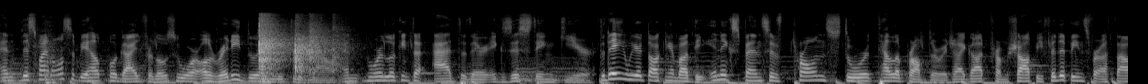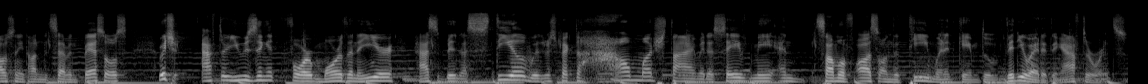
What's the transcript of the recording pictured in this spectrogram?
and this might also be a helpful guide for those who are already doing YouTube now and who are looking to add to their existing gear. Today we are talking about the inexpensive PronStur teleprompter which I got from Shopee Philippines for 1,807 pesos which after using it for more than a year has been a steal with respect to how much time it has saved me and some of us on the team when it came to video editing afterwards.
